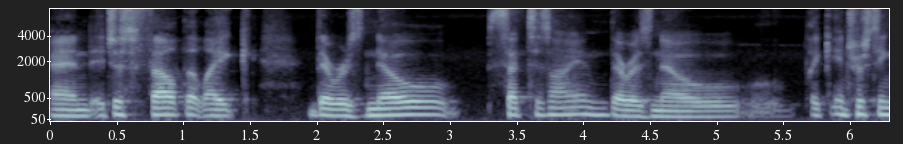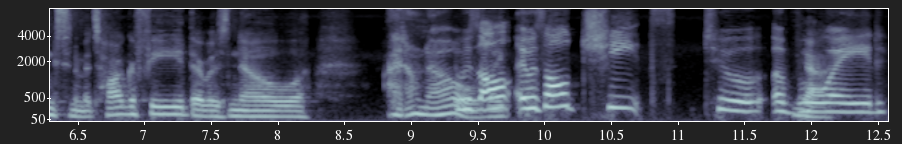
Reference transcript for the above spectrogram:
And it just felt that, like, there was no set design there was no like interesting cinematography there was no i don't know it was like- all it was all cheats to avoid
